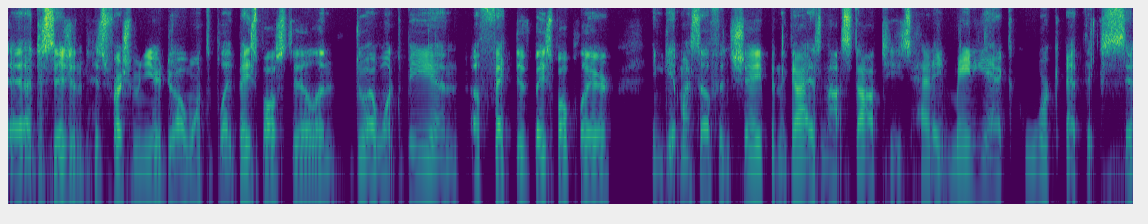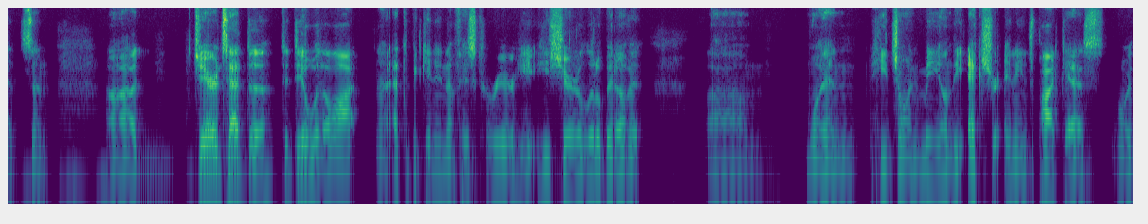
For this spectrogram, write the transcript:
a decision his freshman year. Do I want to play baseball still? And do I want to be an effective baseball player and get myself in shape? And the guy has not stopped. He's had a maniac work ethic since. And uh, Jared's had to, to deal with a lot uh, at the beginning of his career. He, he shared a little bit of it um, when he joined me on the Extra Innings podcast or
